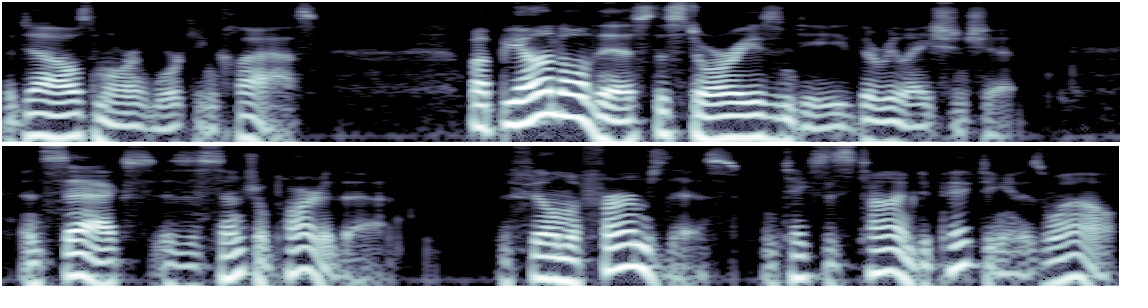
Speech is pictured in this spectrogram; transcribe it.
Adele's more working class. But beyond all this, the story is indeed the relationship and sex is a central part of that. The film affirms this and takes its time depicting it as well.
